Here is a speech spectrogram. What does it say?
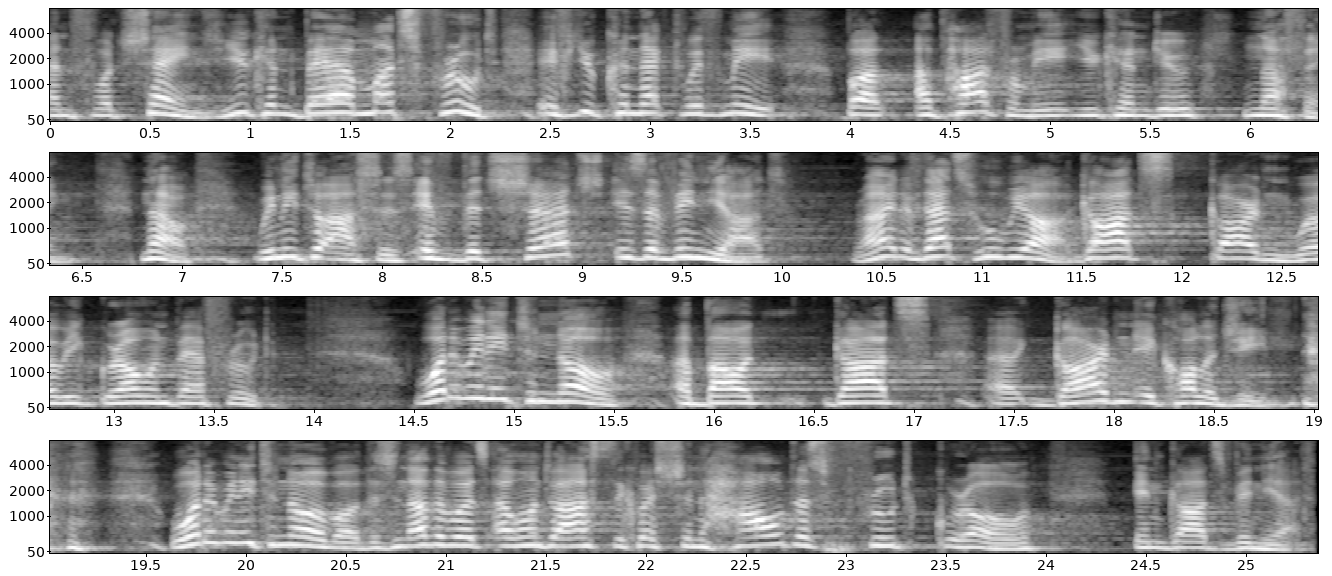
and for change. You can bear much fruit if you connect with me, but apart from me, you can do nothing. Now, we need to ask this if the church is a vineyard, right? If that's who we are, God's garden where we grow and bear fruit, what do we need to know about God's uh, garden ecology? what do we need to know about this? In other words, I want to ask the question how does fruit grow in God's vineyard?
